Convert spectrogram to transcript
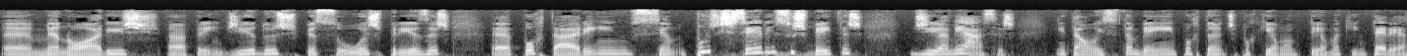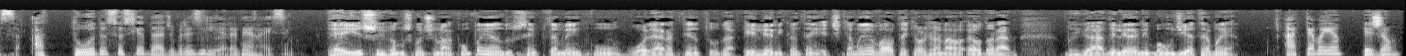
é, menores apreendidos, pessoas presas é, por, tarem, sendo, por serem suspeitas de ameaças. Então, isso também é importante porque é um tema que interessa a toda a sociedade brasileira, né, Heisen? É isso, e vamos continuar acompanhando, sempre também com o olhar atento da Eliane Cantanhete, que amanhã volta aqui ao Jornal Eldorado. Obrigado, Eliane, bom dia, até amanhã. Até amanhã, beijão.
